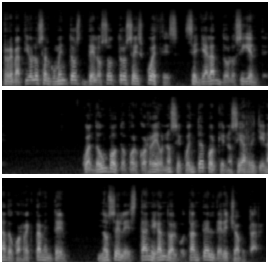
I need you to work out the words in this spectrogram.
rebatió los argumentos de los otros seis jueces, señalando lo siguiente. Cuando un voto por correo no se cuenta porque no se ha rellenado correctamente, no se le está negando al votante el derecho a votar.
